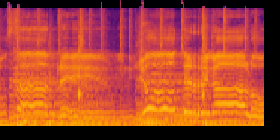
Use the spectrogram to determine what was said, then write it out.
Tu sangre, yo te regalo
